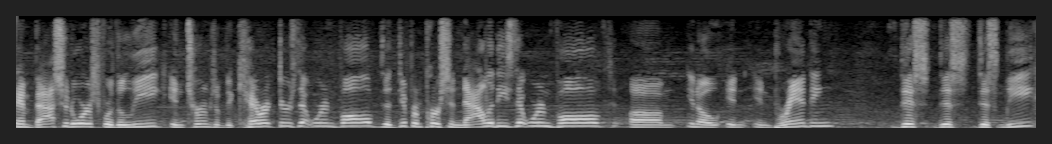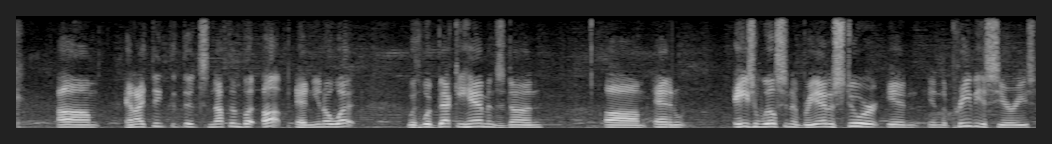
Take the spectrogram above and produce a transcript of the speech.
ambassadors for the league in terms of the characters that were involved, the different personalities that were involved. Um, you know, in in branding this this this league, um, and I think that it's nothing but up. And you know what, with what Becky Hammon's done, um, and A'ja Wilson and Breanna Stewart in in the previous series.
